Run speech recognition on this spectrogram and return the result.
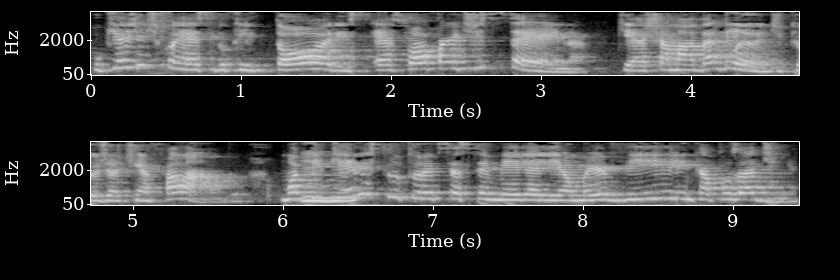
O que a gente conhece do clitóris é só a parte externa, que é a chamada glande, que eu já tinha falado. Uma uhum. pequena estrutura que se assemelha ali a uma ervilha encapusadinha.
